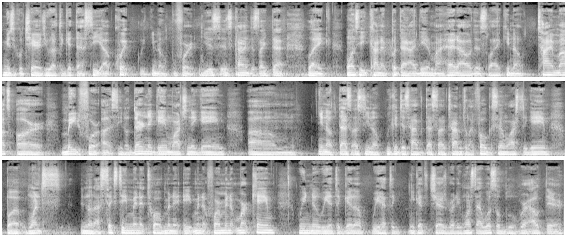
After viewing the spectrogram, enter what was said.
musical chairs, you have to get that seat out quick, you know, before it, it's, it's kind of just like that. Like once he kind of put that idea in my head, I was just like, you know, timeouts are made for us. You know, during the game, watching the game. Um, you know, that's us. You know, we could just have that's our time to like focus and watch the game. But once you know that 16 minute, 12 minute, 8 minute, 4 minute mark came, we knew we had to get up. We had to get the chairs ready. Once that whistle blew, we're out there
